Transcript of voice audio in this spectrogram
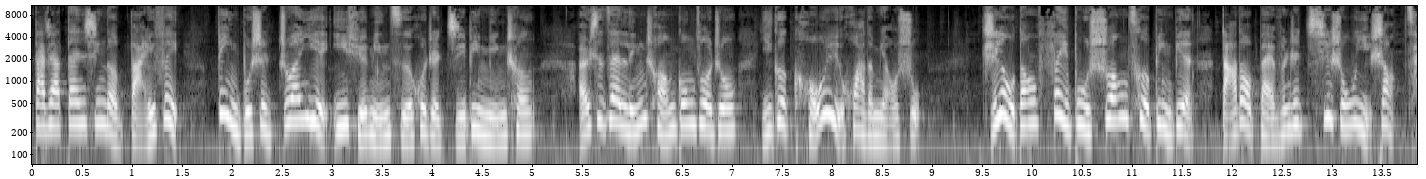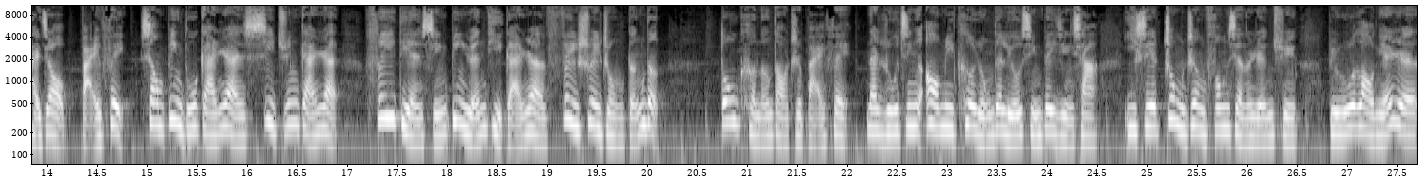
大家担心的白肺并不是专业医学名词或者疾病名称，而是在临床工作中一个口语化的描述。只有当肺部双侧病变达到百分之七十五以上，才叫白肺。像病毒感染、细菌感染、非典型病原体感染、肺水肿等等。都可能导致白肺。那如今奥密克戎的流行背景下，一些重症风险的人群，比如老年人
